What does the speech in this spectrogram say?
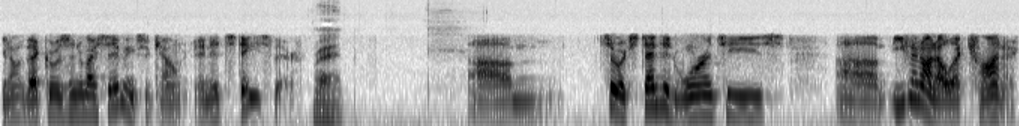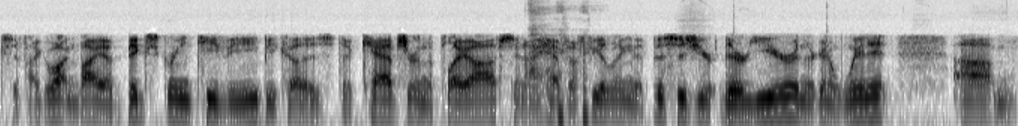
you know, that goes into my savings account and it stays there. Right. Um, so extended warranties, um, even on electronics. If I go out and buy a big screen TV because the Cavs are in the playoffs and I have a feeling that this is your, their year and they're going to win it, um,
